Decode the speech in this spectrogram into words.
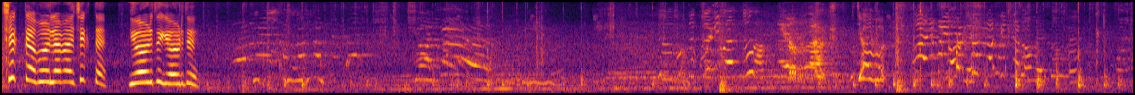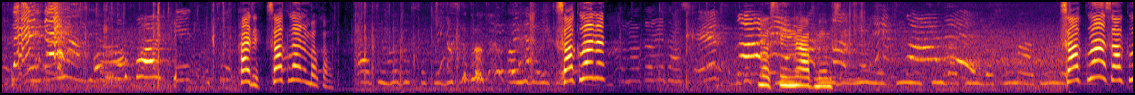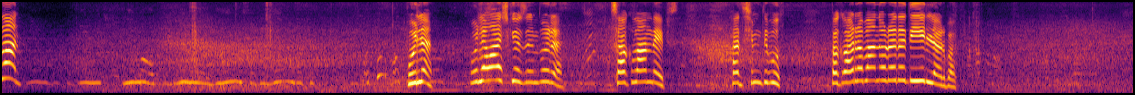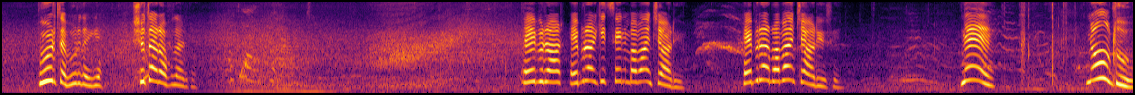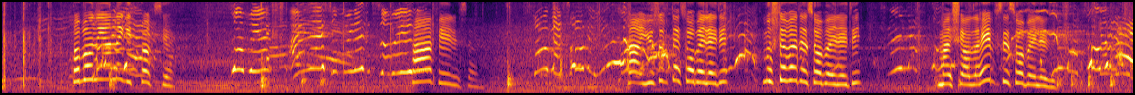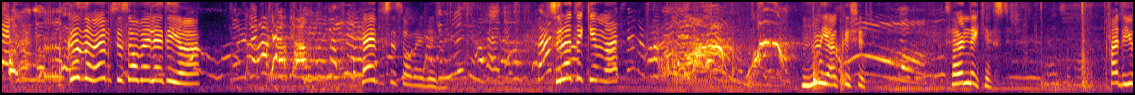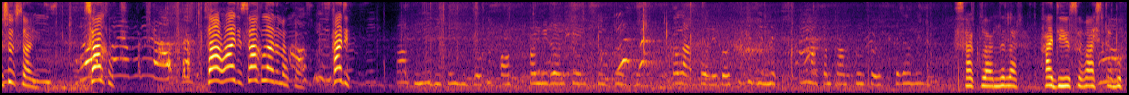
Çıktı böyle mi çıktı. Gördü gördü. Hadi saklanın bakalım. Saklanın. 16, 17, 18, Ulan seni ne yapmıyor musun? 20, 21, 22, 23, 24, 25, 26, 27, Saklan saklan. 26, 27, 28, 29, 30, 30. Böyle. Böyle aç gözünü böyle. Saklandı hepsi. Hadi şimdi bul. Bak araban orada değiller bak. Burada burada gel. Şu taraflarda. Ebrar. Ebrar git senin baban çağırıyor. Ebrar baban çağırıyor seni. Ne? Ne oldu? Babanın yanına git bak sen. Sobe! Anne şimdi sobe! Aferin sana. Sobe sobe! Ha Yusuf da sobeledi. Mustafa da sobeledi. Maşallah hepsi sobeledi. Kızım hepsi sobeledi ya. Hepsi sobeledi. Sırada kim var? Yakışır. Sen de kestir. Hadi Yusuf say. Sakla. Tamam hadi saklanın bakalım. Hadi. 6, 7, 8, 9, 10, 11, 12, 13, 16, 17, 18, 20, 26, 27, 28, 29, Saklandılar. Hadi Yusuf aç da bu.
